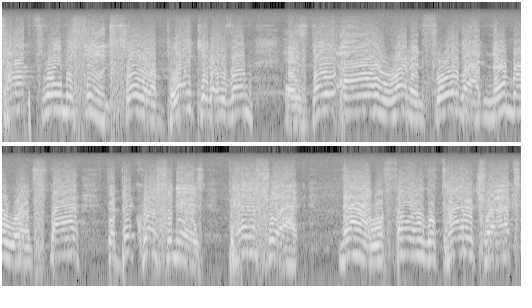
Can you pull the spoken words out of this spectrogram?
Top three machines throw a blanket over him as they are running for that number one spot. The big question is, Pasteryak now will follow the tire tracks,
